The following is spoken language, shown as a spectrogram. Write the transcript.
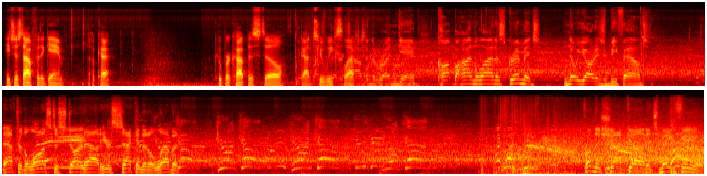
He's just out for the game. Okay. Cooper Kupp is still got two weeks left. In the run game. Caught behind the line of scrimmage. No yardage to be found. After the loss to start out, here's second and 11. Here I come. Here I come. From the shotgun, it's Mayfield.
